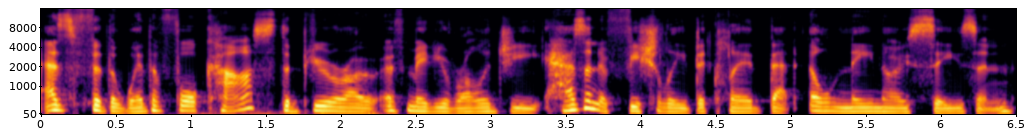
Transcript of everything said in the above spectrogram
as for the weather forecast, the Bureau of Meteorology hasn't officially declared that El Nino season.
